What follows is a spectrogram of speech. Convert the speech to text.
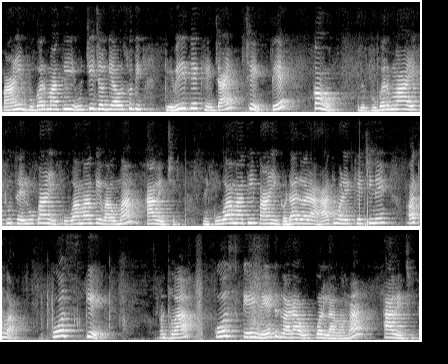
પાણી ભૂગર્ભમાંથી ઊંચી જગ્યાઓ સુધી કેવી રીતે ખેંચાય છે તે કહો. ભૂગર્ભમાં એકઠું થયેલું પાણી કૂવામાં કે વાવમાં આવે છે અને કૂવામાંથી પાણી ઘડા દ્વારા હાથ વડે ખેંચીને અથવા કોસ કે અથવા કોસ કે રેટ દ્વારા ઉપર લાવવામાં આવે છે.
